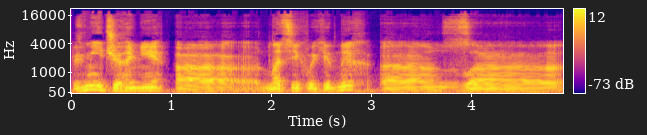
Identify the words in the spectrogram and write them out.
В Мічигані а, на цих вихідних а, за,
